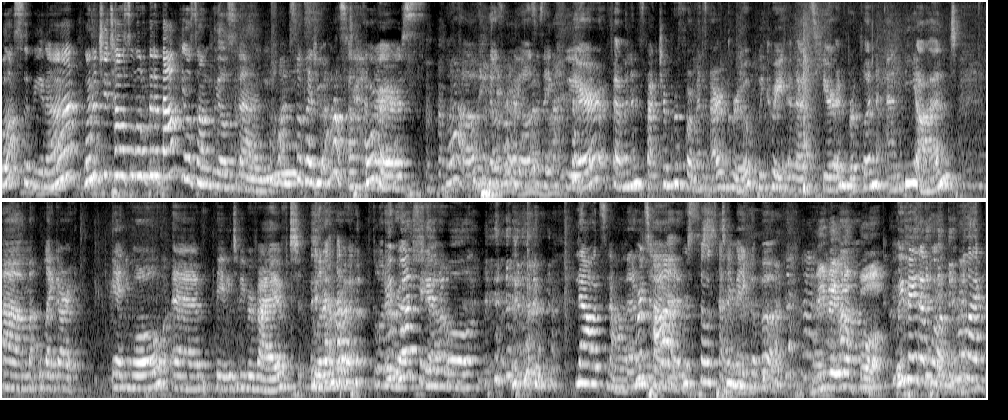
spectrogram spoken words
Well, Sabina, why don't you tell us a little bit about Heels on Wheels then? Oh, I'm so glad you asked. Of course. Wow, Heels on Wheels is a queer feminine spectrum performance art group. We create events here in Brooklyn and beyond, um, like our annual um, Baby to be Revived Glitter, It was Roadshow. annual. now it's not. Then We're we tired. We're paused so tired. to make a book. We made a um, book. We made a book. We were like,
